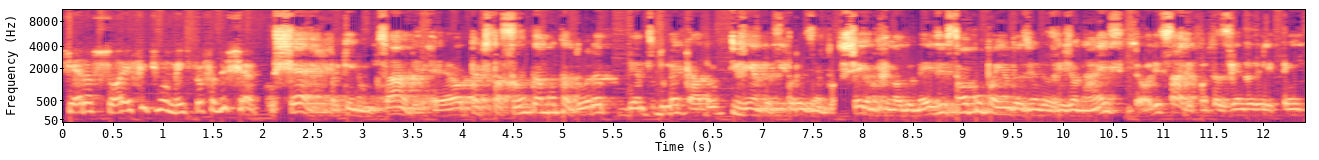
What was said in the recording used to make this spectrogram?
que era só efetivamente para fazer share. O share, para quem não sabe, é a participação da montadora dentro do mercado de vendas. Por exemplo, chega no final do mês e estão acompanhando as vendas regionais, então ele sabe quantas vendas ele tem.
